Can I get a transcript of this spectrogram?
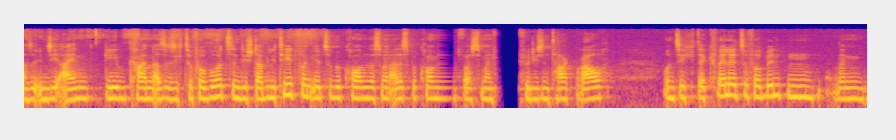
also in sie eingeben kann, also sich zu verwurzeln, die Stabilität von ihr zu bekommen, dass man alles bekommt, was man für diesen Tag braucht und sich der Quelle zu verbinden, dann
